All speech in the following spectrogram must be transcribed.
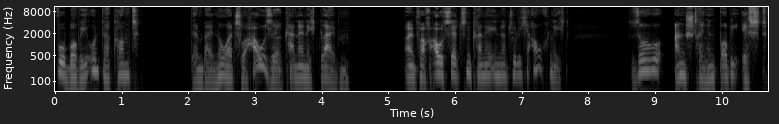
wo Bobby unterkommt. Denn bei Noah zu Hause kann er nicht bleiben. Einfach aussetzen kann er ihn natürlich auch nicht. So anstrengend Bobby ist.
